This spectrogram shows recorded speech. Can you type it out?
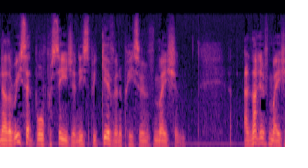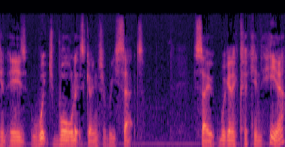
Now the reset ball procedure needs to be given a piece of information and that information is which ball it's going to reset. So we're going to click in here,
